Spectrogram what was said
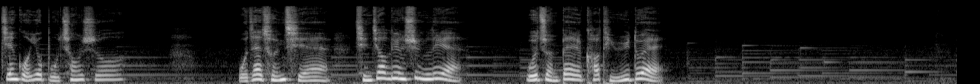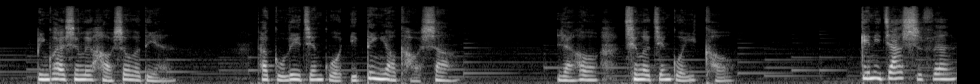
坚果又补充说：“我在存钱，请教练训练，我准备考体育队。”冰块心里好受了点，他鼓励坚果一定要考上，然后亲了坚果一口，给你加十分。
